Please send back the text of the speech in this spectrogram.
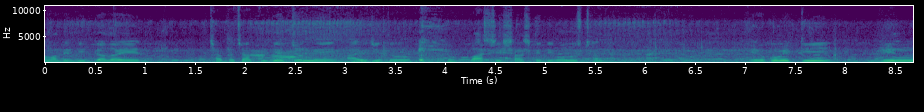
আমাদের বিদ্যালয়ের ছাত্রছাত্রীদের জন্য আয়োজিত বার্ষিক সাংস্কৃতিক অনুষ্ঠানে। এরকম একটি ভিন্ন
